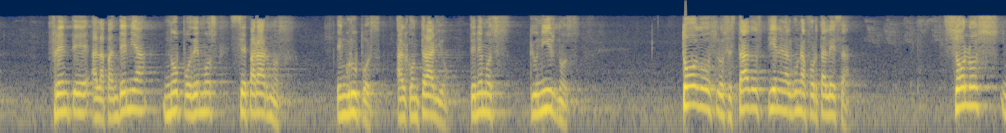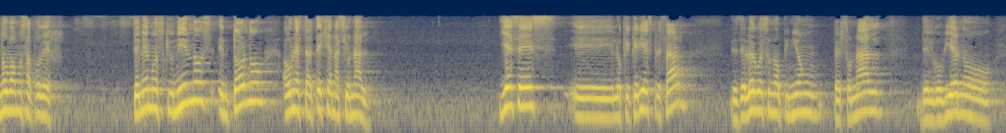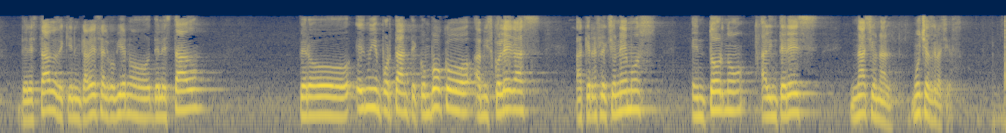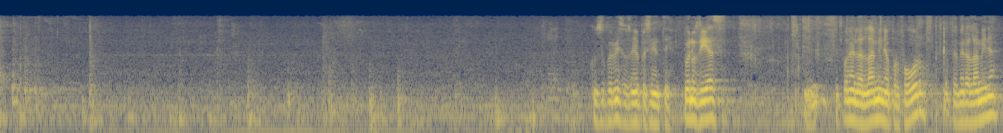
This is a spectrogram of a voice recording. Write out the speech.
Frente a la pandemia no podemos separarnos en grupos, al contrario, tenemos que unirnos. Todos los estados tienen alguna fortaleza. Solos no vamos a poder. Tenemos que unirnos en torno a una estrategia nacional. Y ese es eh, lo que quería expresar. Desde luego es una opinión personal del gobierno del Estado, de quien encabeza el gobierno del Estado, pero es muy importante. Convoco a mis colegas a que reflexionemos en torno al interés nacional. Muchas gracias. Con su permiso, señor presidente. Buenos días. Se pone la lámina, por favor, la primera lámina.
